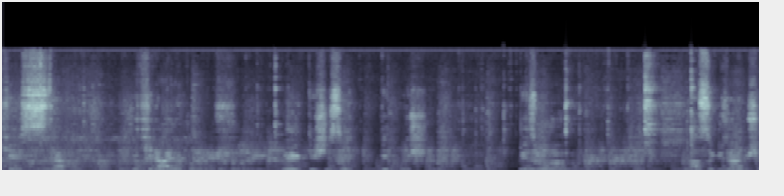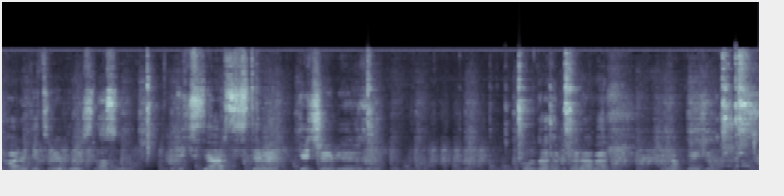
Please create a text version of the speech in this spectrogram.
2 sistem ikili ayna kolumuz. Büyük dişisi gitmiş. Biz bunu nasıl güzel bir şey hale getirebiliriz, nasıl XDR sisteme geçirebiliriz burada hep beraber yapmaya çalışacağız.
